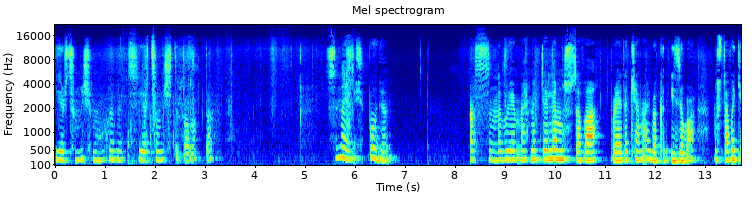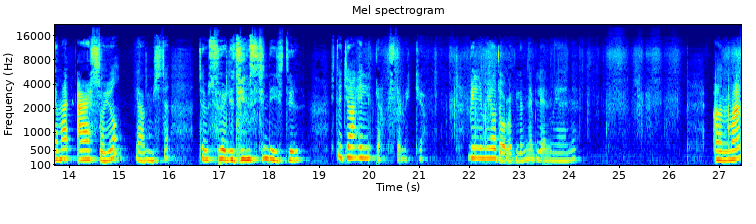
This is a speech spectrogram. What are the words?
Yırtılmış mı? Evet yırtılmıştı dolapta. Neymiş bugün? Aslında buraya Mehmet Celil Mustafa, buraya da Kemal bakın izi var. Mustafa Kemal Ersoy'u yazmıştı. Tabii söylediğimiz için değiştirdi. İşte cahillik yapmış demek ki. Bilmiyor da olabilir ne bilelim yani. Anma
